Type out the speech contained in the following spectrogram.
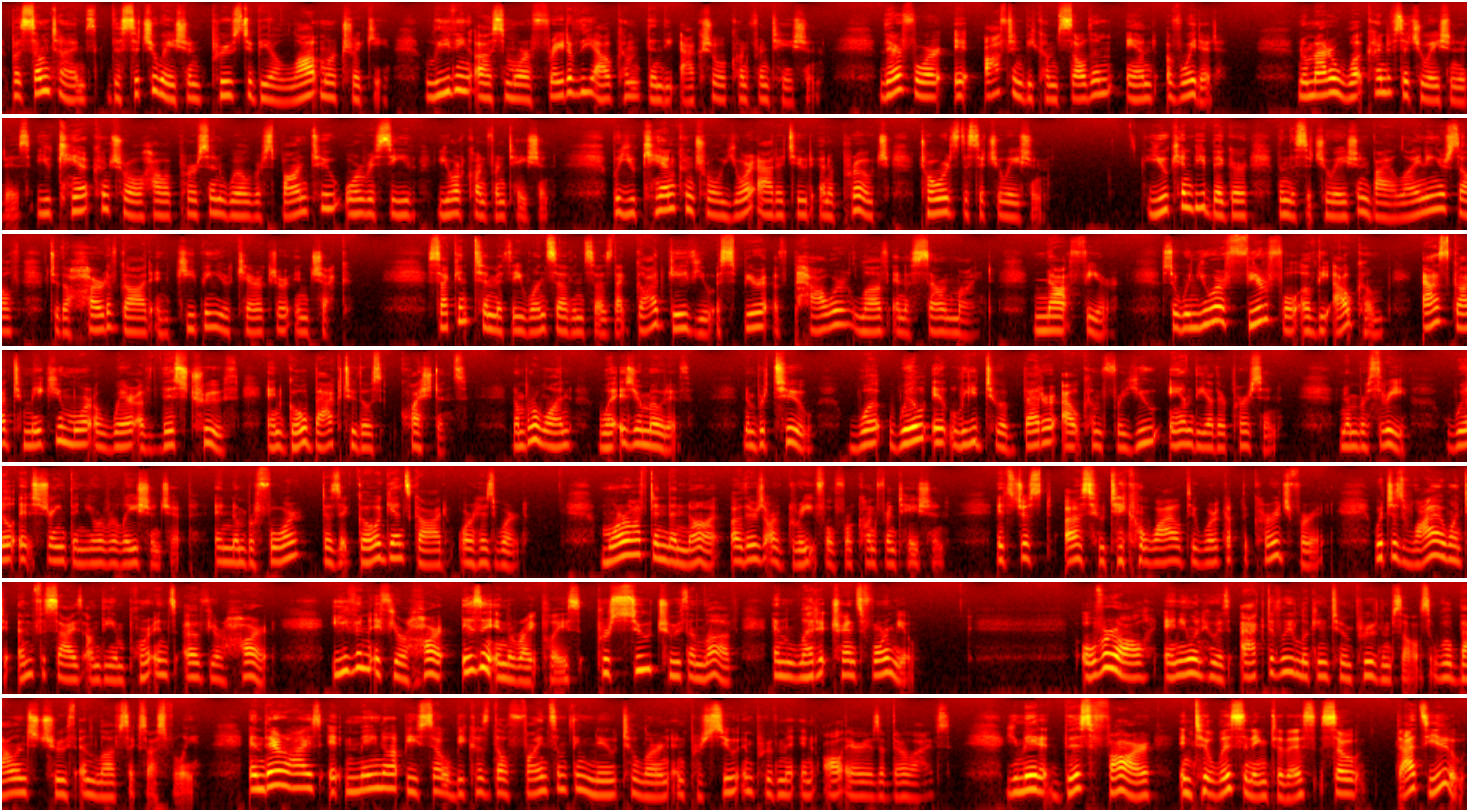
But sometimes the situation proves to be a lot more tricky, leaving us more afraid of the outcome than the actual confrontation. Therefore, it often becomes seldom and avoided. No matter what kind of situation it is, you can't control how a person will respond to or receive your confrontation, but you can control your attitude and approach towards the situation. You can be bigger than the situation by aligning yourself to the heart of God and keeping your character in check. 2 Timothy 1 7 says that God gave you a spirit of power, love, and a sound mind, not fear. So when you are fearful of the outcome, ask God to make you more aware of this truth and go back to those questions. Number one, what is your motive? Number two, what will it lead to a better outcome for you and the other person? Number three, will it strengthen your relationship? And number four, does it go against God or His Word? More often than not, others are grateful for confrontation. It's just us who take a while to work up the courage for it, which is why I want to emphasize on the importance of your heart. Even if your heart isn't in the right place, pursue truth and love and let it transform you. Overall, anyone who is actively looking to improve themselves will balance truth and love successfully. In their eyes, it may not be so because they'll find something new to learn and pursue improvement in all areas of their lives. You made it this far into listening to this, so that's you.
